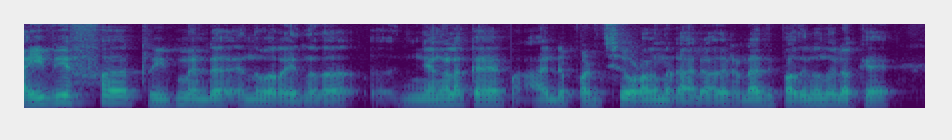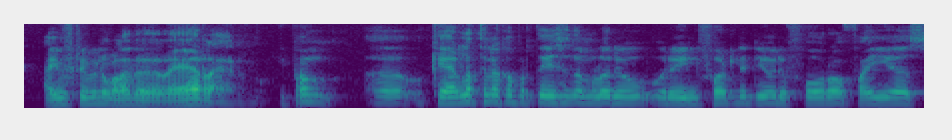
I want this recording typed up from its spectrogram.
ഐ വി എഫ് ട്രീറ്റ്മെന്റ് എന്ന് പറയുന്നത് ഞങ്ങളൊക്കെ അതിന്റെ പഠിച്ചു തുടങ്ങുന്ന കാലം അത് രണ്ടായിരത്തി പതിനൊന്നിലൊക്കെ ഐ വിഫ് ട്രീറ്റ്മെന്റ് വളരെ റെയർ ആയിരുന്നു ഇപ്പം കേരളത്തിലൊക്കെ പ്രത്യേകിച്ച് നമ്മളൊരു ഒരു ഇൻഫെർട്ടിലിറ്റി ഒരു four or five years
